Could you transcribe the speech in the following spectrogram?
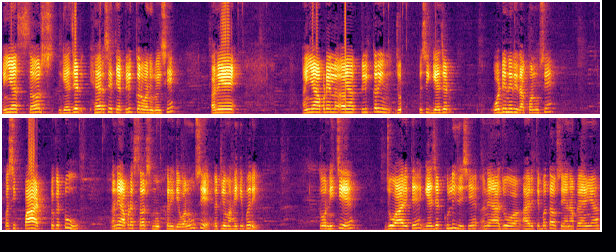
અહીંયા સર્ચ ગેજેટ હેર છે, ત્યાં ક્લિક કરવાનું રહેશે. અને અહીંયા આપણે અહીંયા ક્લિક કરીને જો, પછી ગેજેટ ઓર્ડિનરી રાખવાનું છે, પછી પાર્ટ તો કે ટુ અને આપણે સર્ચ મૂક કરી દેવાનું છે, એટલી માહિતી ભરી. તો નીચે જો આ રીતે ગેજેટ ખુલી જશે અને આ જો આ રીતે બતાવશે અને આપણે અહીંયા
